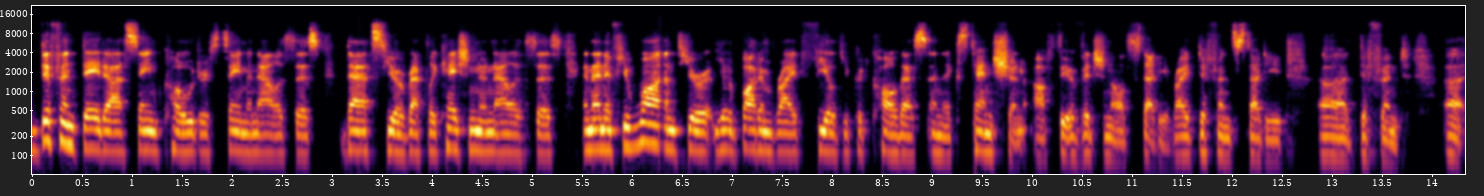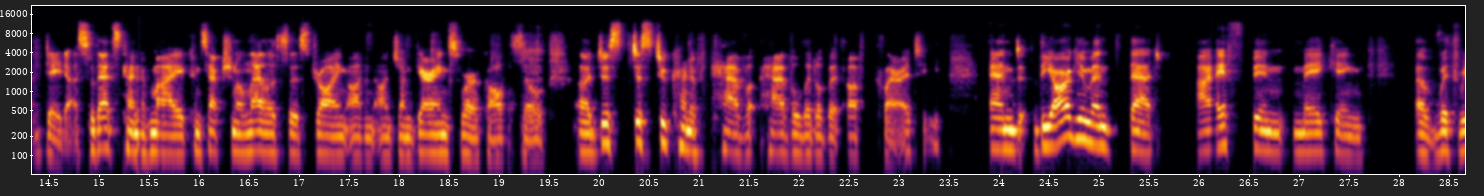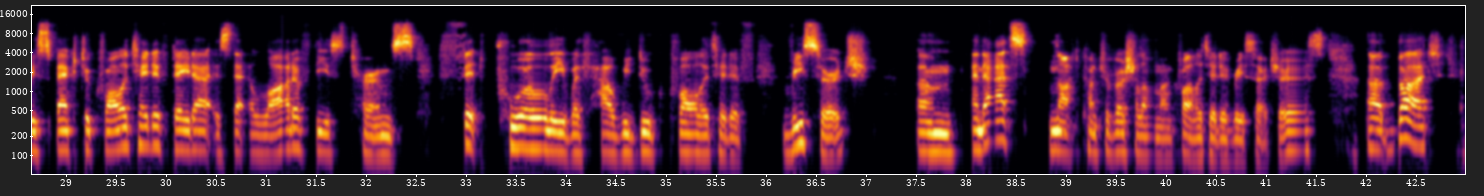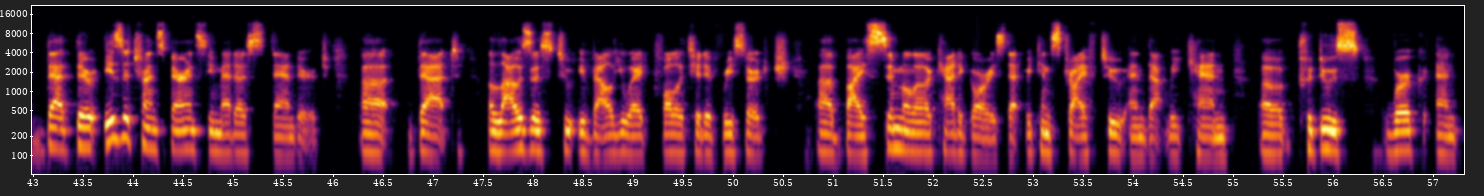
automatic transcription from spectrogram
different data, same code or same analysis. That's your replication analysis. And then if you want your, your bottom right field, you could call this an extension of the original study, right? Different study, uh, different uh, data. So that's kind of my conceptual analysis drawing on, on John Gerring's work also, uh, just, just to kind of have, have a little bit of clarity. And the argument that I've been making uh, with respect to qualitative data is that a lot of these terms fit poorly with how we do qualitative research. Um, and that's not controversial among qualitative researchers, uh, but that there is a transparency meta standard uh, that allows us to evaluate qualitative research uh, by similar categories that we can strive to and that we can uh, produce work and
